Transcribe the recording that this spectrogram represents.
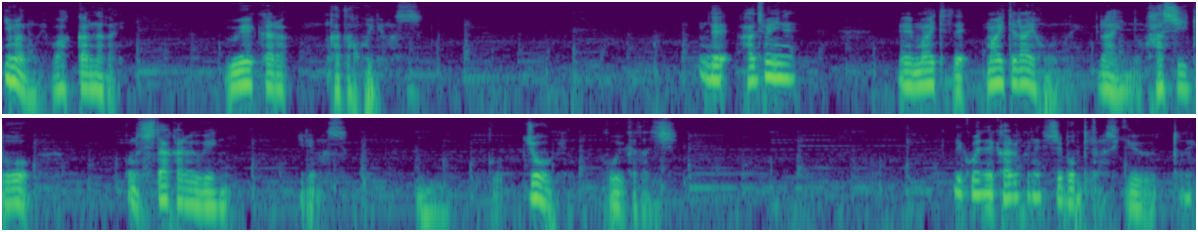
今のね、輪っかの中に、上から片方入れます。で、はじめにね、えー巻いてて、巻いてない方のね、ラインの端糸を、今度下から上に入れます。こう上下、こういう形。で、これで軽くね、絞っていきます。ぎゅーっとね。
